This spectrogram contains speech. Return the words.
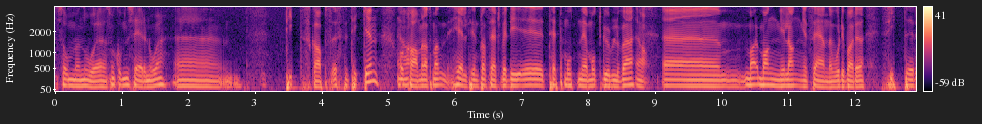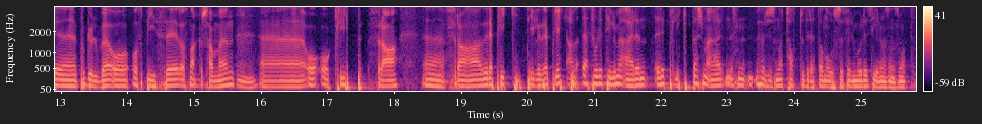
som noe som kommuniserer noe. Uh, tittskapsestetikken. Og ja. kamera som er hele tiden plassert veldig eh, tett mot, ned mot gulvet. Ja. Eh, mange lange scener hvor de bare sitter eh, på gulvet og, og, spiser og snakker sammen. Mm. Eh, og, og, klipp fra, eh, fra replikk til replikk. Ja, jeg tror det til og med er en replikk der som er nesten, høres ut som den er tatt ut rett av en Ose-film, hvor de sier noe sånt som at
